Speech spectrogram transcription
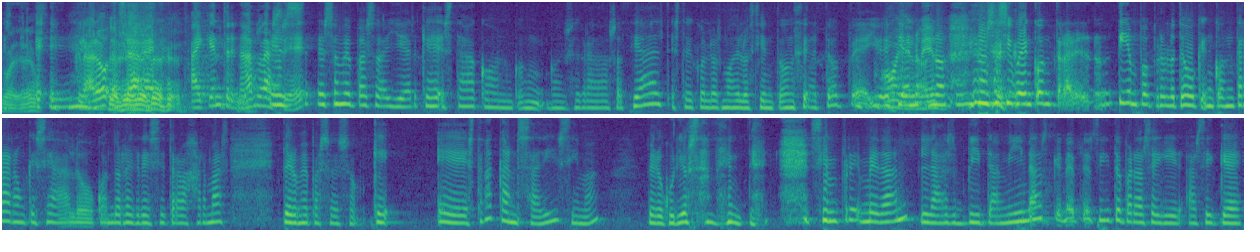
Eh, eh, claro, o sea, hay que entrenarlas. Eso me pasó ayer, que estaba con, con, con ese grado social, estoy con los modelos 111 a tope, y yo decía, no, no, no, sé si voy a encontrar un tiempo, pero lo tengo que encontrar, aunque sea lo, cuando regrese a trabajar más. Pero me pasó eso, que eh, estaba cansadísima, pero curiosamente siempre me dan las vitaminas que necesito para seguir. Así que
